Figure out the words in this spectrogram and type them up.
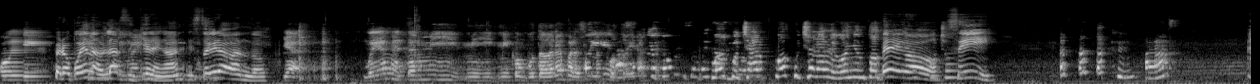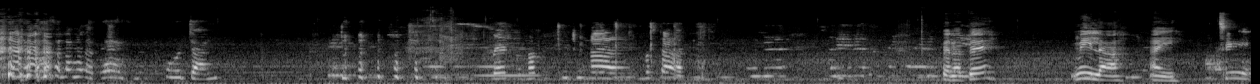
¿No? Oye, Pero pueden hablar si quieren, ¿ah? Estoy grabando. ya. Voy a meter mi, mi, mi computadora para hacer la foto. ya. ¿Puedo escuchar, ¿Puedo escuchar a Begoña un toque? Bego, sí. escuchan. Pero no te escucho nada. ¿Cómo estás? Espérate. Mila, ahí. Sí.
